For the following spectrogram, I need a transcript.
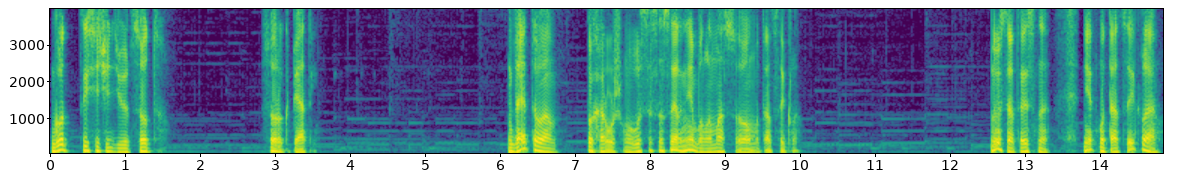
год 1900 45 До этого, по-хорошему, в СССР не было массового мотоцикла. Ну и, соответственно, нет мотоцикла,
